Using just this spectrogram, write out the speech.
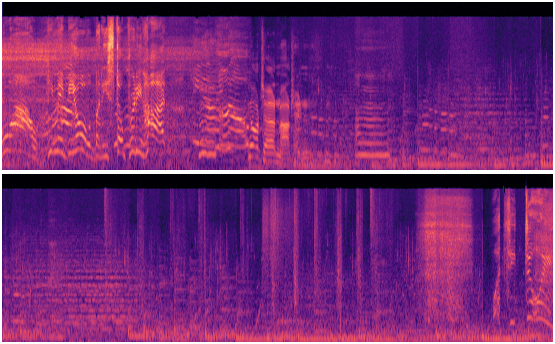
Wow, he may be old, but he's still pretty hot. Your turn, Martin. Um. What's he doing?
